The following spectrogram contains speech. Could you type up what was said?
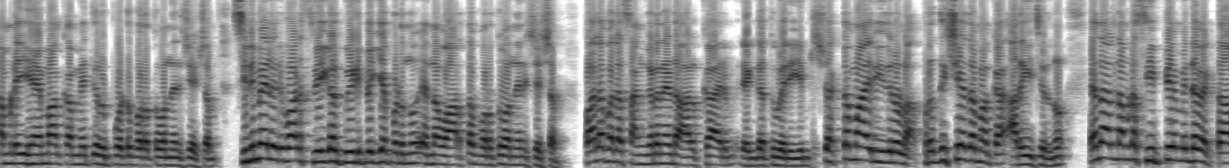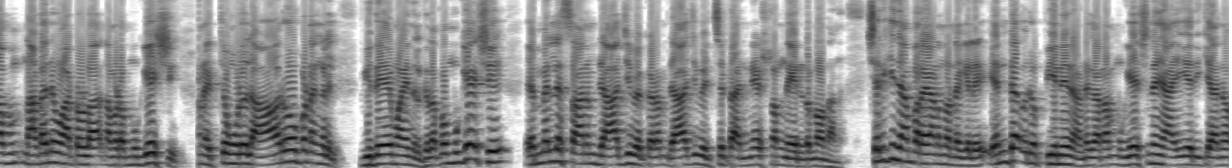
നമ്മുടെ ഈ ഹേമ കമ്മിറ്റി റിപ്പോർട്ട് പുറത്തു വന്നതിന് ശേഷം സിനിമയിൽ ഒരുപാട് സ്ത്രീകൾ പീഡിപ്പിക്കപ്പെടുന്നു എന്ന വാർത്ത പുറത്തു വന്നതിന് ശേഷം പല പല സംഘടനയുടെ ആൾക്കാരും രംഗത്ത് വരികയും ശക്തമായ രീതിയിലുള്ള പ്രതിഷേധമൊക്കെ അറിയിച്ചിരുന്നു. എന്നാൽ നമ്മുടെ സി പി എമ്മിന്റെ വ്യക്താവും നടനുമായിട്ടുള്ള നമ്മുടെ മുകേഷ് ഏറ്റവും കൂടുതൽ ആരോപണങ്ങളിൽ വിധേയമായി നിൽക്കുന്നത്. അപ്പൊ മുകേഷ് എം എൽ എ സ്ഥാനം രാജിവെക്കണം രാജിവെച്ചിട്ട് അന്വേഷണം നേരിടണമെന്നാണ്. ശരിക്കും ഞാൻ പറയുകയാണെന്നുണ്ടെങ്കിൽ എന്റെ ഒരു ഒപ്പീനിയനാണ് കാരണം മുകേഷിനെ ന്യായീകരിക്കാനോ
